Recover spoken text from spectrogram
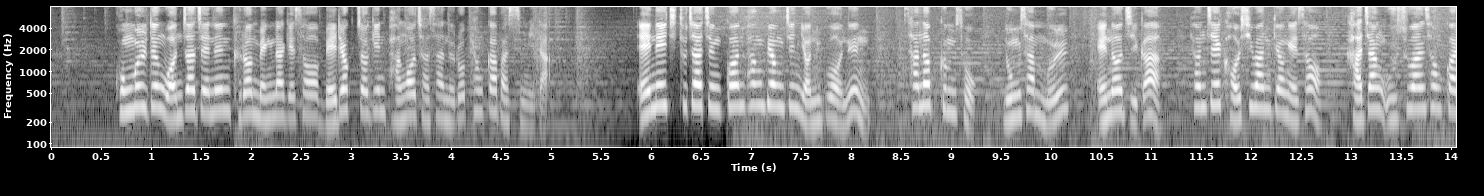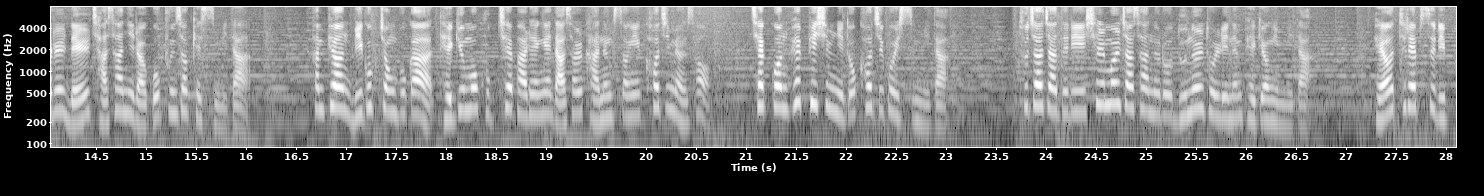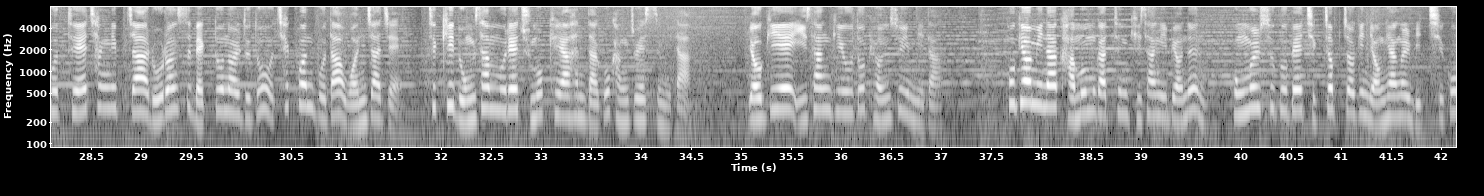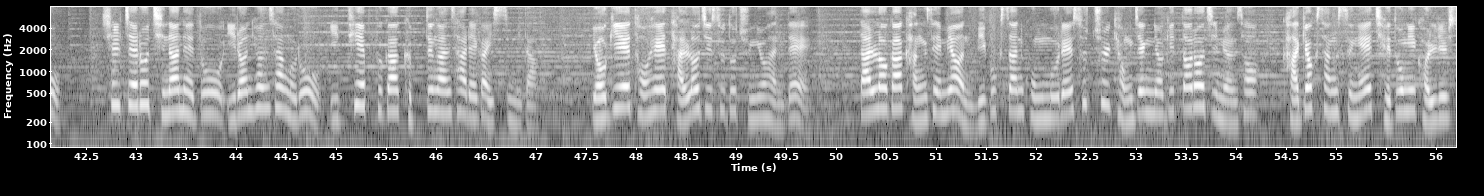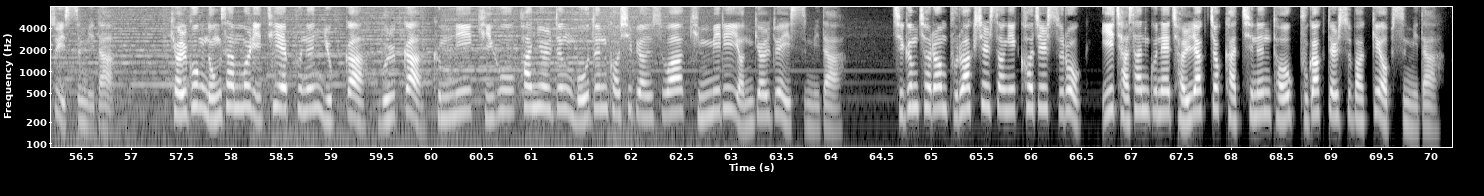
곡물 등 원자재는 그런 맥락에서 매력적인 방어 자산으로 평가받습니다. NH투자증권 황병진 연구원은 산업금속, 농산물, 에너지가 현재 거시 환경에서 가장 우수한 성과를 낼 자산이라고 분석했습니다. 한편 미국 정부가 대규모 국채 발행에 나설 가능성이 커지면서 채권 회피 심리도 커지고 있습니다. 투자자들이 실물 자산으로 눈을 돌리는 배경입니다. 베어트랩스 리포트의 창립자 로런스 맥도널드도 채권보다 원자재, 특히 농산물에 주목해야 한다고 강조했습니다. 여기에 이상 기후도 변수입니다. 폭염이나 가뭄 같은 기상이변은 곡물 수급에 직접적인 영향을 미치고 실제로 지난해도 이런 현상으로 ETF가 급등한 사례가 있습니다. 여기에 더해 달러 지수도 중요한데 달러가 강세면 미국산 곡물의 수출 경쟁력이 떨어지면서 가격 상승에 제동이 걸릴 수 있습니다. 결국 농산물 ETF는 유가, 물가, 금리, 기후, 환율 등 모든 거시 변수와 긴밀히 연결돼 있습니다. 지금처럼 불확실성이 커질수록 이 자산군의 전략적 가치는 더욱 부각될 수밖에 없습니다.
